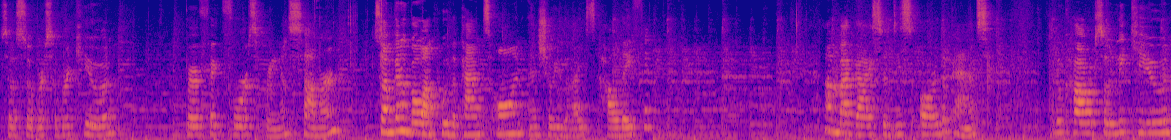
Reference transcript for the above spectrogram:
So super super cute. Perfect for spring and summer. So I'm gonna go and put the pants on and show you guys how they fit. I'm back guys. So these are the pants. Look how absolutely cute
